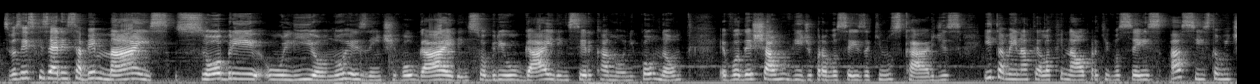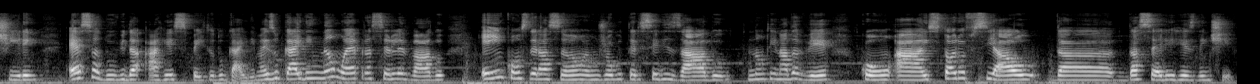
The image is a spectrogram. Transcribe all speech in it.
Se vocês quiserem saber mais sobre o Leon no Resident Evil Gaiden, sobre o Gaiden ser canônico ou não, eu vou deixar um vídeo para vocês aqui nos cards e também na tela final para que vocês assistam e tirem essa dúvida a respeito do Gaiden. Mas o Gaiden não é para ser levado em consideração, é um jogo terceirizado, não tem nada a ver com a história oficial da, da série Resident Evil.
